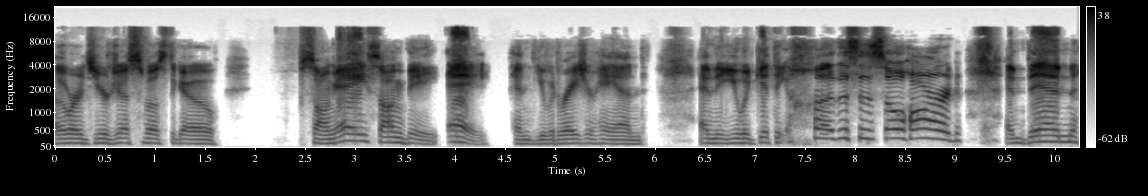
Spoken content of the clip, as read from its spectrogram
In other words, you're just supposed to go song A, song B, A, and you would raise your hand and then you would get the oh, this is so hard and then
